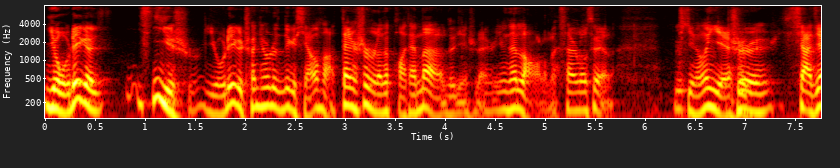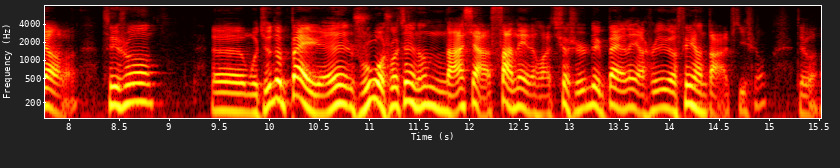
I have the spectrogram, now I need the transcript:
有这个意识，有这个传球的这个想法，但是呢，他跑太慢了，最近实在是因为他老了嘛，三十多岁了，体能也是下降了，所以说。呃，我觉得拜仁如果说真的能拿下萨内的话，确实对拜仁来讲是一个非常大的提升，对吧？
